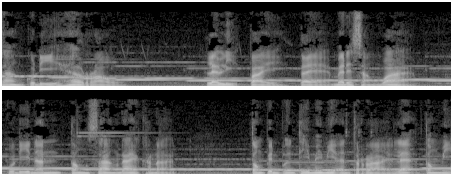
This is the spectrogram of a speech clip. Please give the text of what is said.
สร้างกุฏิให้เรา แล้วหลีกไปแต่ไม่ได้สั่งว่า กุฏินั้นต้องสร้างได้ขนาด ต้องเป็นพื้นที่ไม่มีอันตรายและต้องมี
